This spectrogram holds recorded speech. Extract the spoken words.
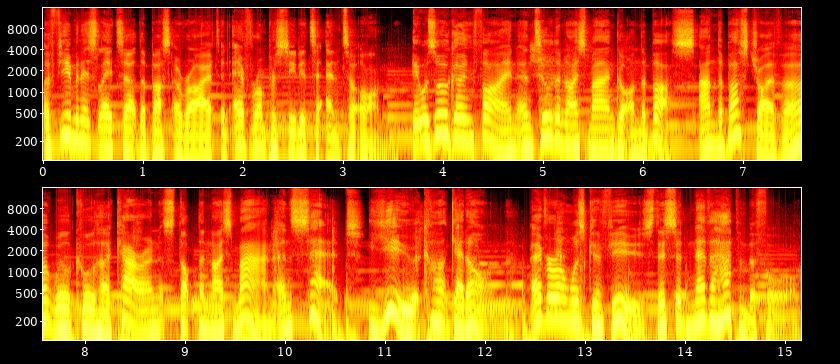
A few minutes later, the bus arrived and everyone proceeded to enter on. It was all going fine until the nice man got on the bus, and the bus driver, we'll call her Karen, stopped the nice man and said, You can't get on. Everyone was confused. This had never happened before.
